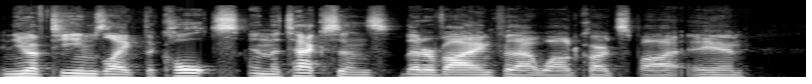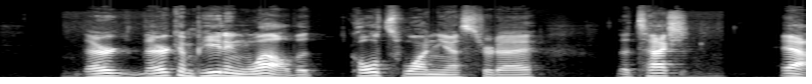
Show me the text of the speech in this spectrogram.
And you have teams like the Colts and the Texans that are vying for that wild card spot and they're they're competing well. The Colts won yesterday. The Tex yeah,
